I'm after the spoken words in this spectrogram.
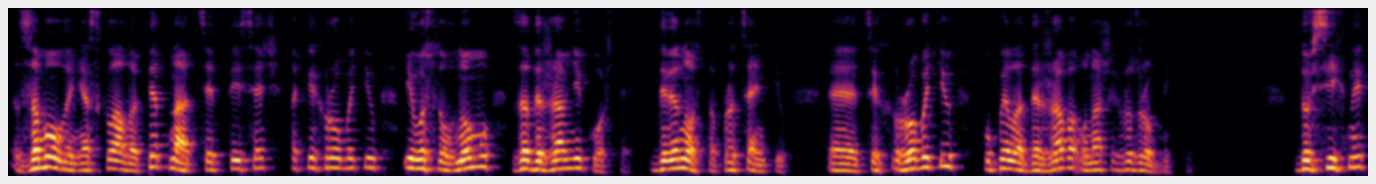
замовлення склало 15 тисяч таких роботів, і в основному за державні кошти. 90% е, цих роботів купила держава у наших розробників. До всіх них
